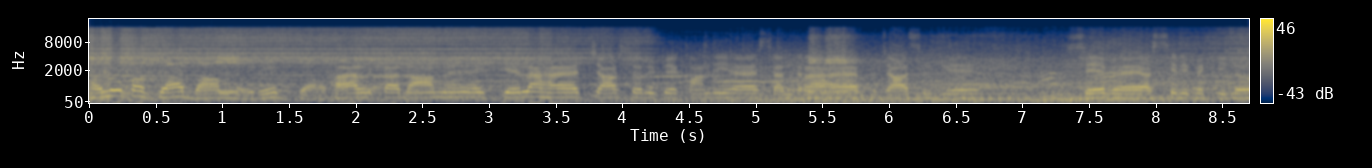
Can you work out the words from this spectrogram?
फलों का क्या दाम है? रेट क्या है? फल का दाम है केला है चार सौ रुपये कांदी है संतरा है पचास रुपये सेब है अस्सी रुपये किलो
